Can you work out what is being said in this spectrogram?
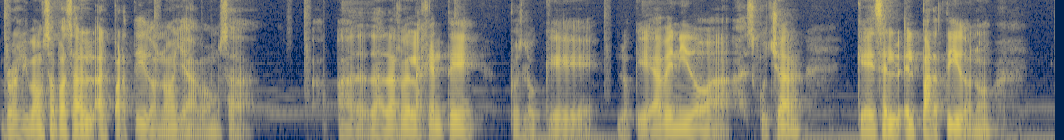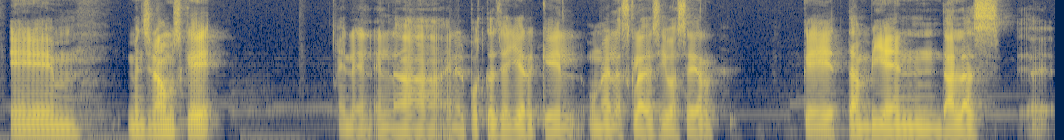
Rolly, vamos a pasar al, partido, ¿no? Ya vamos a, darle a la gente pues lo que, lo que ha venido a, escuchar, que es el, partido, ¿no? Em, mencionábamos que en, el podcast de ayer que una de las claves iba a ser que también Dallas eh,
